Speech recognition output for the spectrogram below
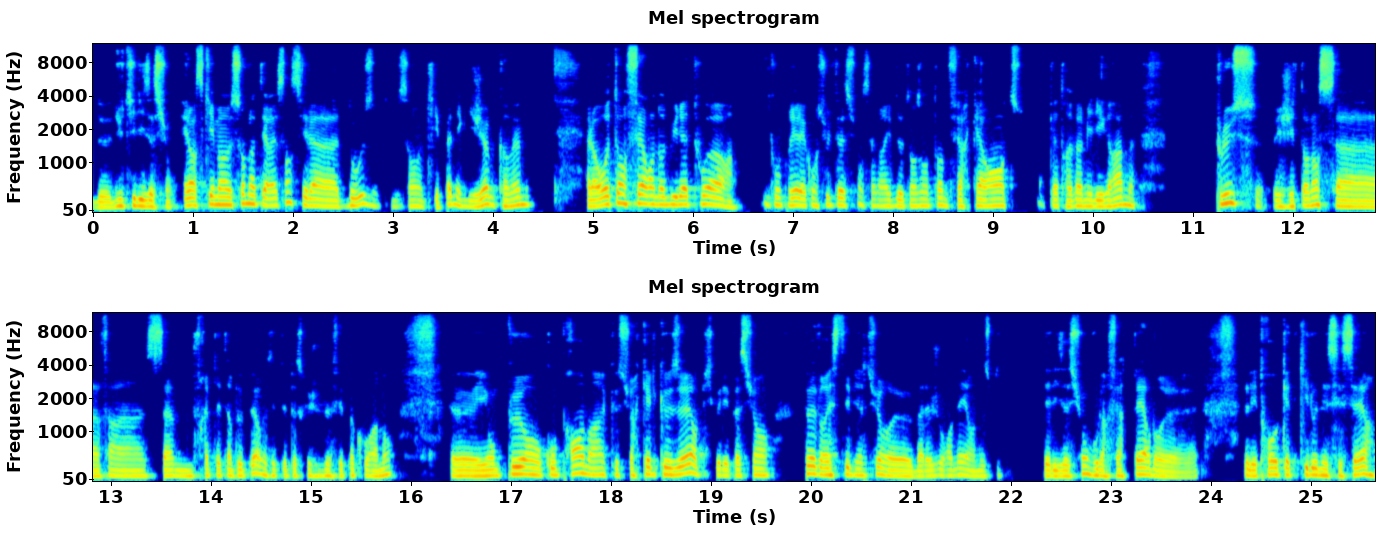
d'utilisation. Et alors, ce qui me semble intéressant, c'est la dose, qui n'est pas négligeable quand même. Alors, autant faire en ambulatoire, y compris la consultation, ça m'arrive de temps en temps de faire 40, 80 mg, plus, j'ai tendance à, enfin, ça me ferait peut-être un peu peur, mais c'est peut-être parce que je ne le fais pas couramment. Euh, et on peut en comprendre hein, que sur quelques heures, puisque les patients peuvent rester bien sûr euh, bah, la journée en hospitalisation, vous leur faire perdre euh, les 3 ou 4 kilos nécessaires,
